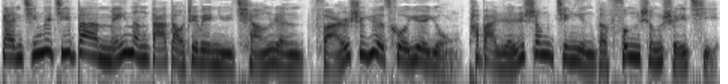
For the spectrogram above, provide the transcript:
感情的羁绊没能打倒这位女强人，反而是越挫越勇。她把人生经营得风生水起。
